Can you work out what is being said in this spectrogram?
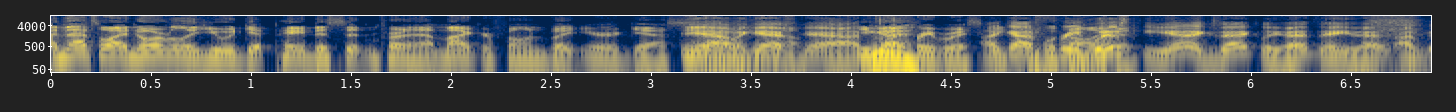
And that's why normally you would get paid to sit in front of that microphone, but you're a guest. Yeah, so, I'm a guest. you know, yeah, you got free whiskey. I got We'll free call it good. whiskey. Yeah, exactly. That, hey, that, I've,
